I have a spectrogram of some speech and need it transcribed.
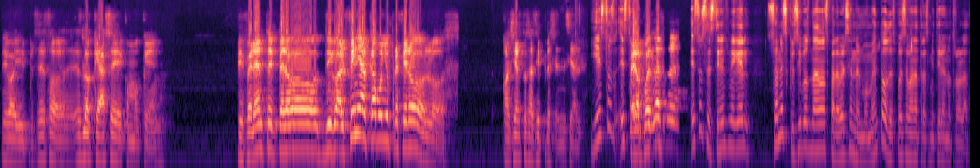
Digo, y pues eso es lo que hace como que diferente, pero digo, al fin y al cabo yo prefiero los conciertos así presenciales. ¿Y estos, estos, Pero pues no estos streams, Miguel, son exclusivos nada más para verse en el momento o después se van a transmitir en otro lado?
